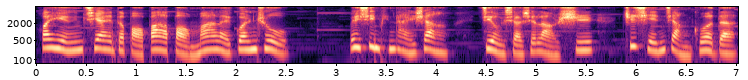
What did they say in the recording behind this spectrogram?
欢迎亲爱的宝爸宝妈来关注。微信平台上就有小学老师之前讲过的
